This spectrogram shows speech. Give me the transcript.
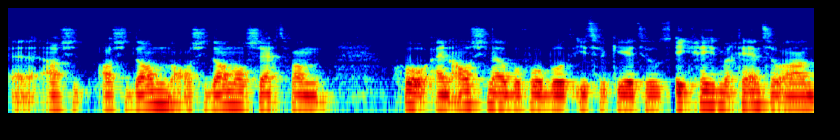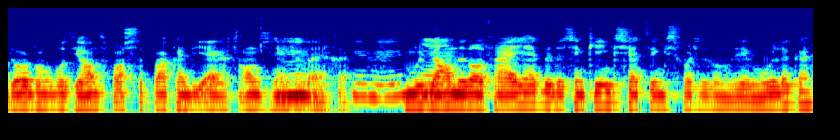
eh, als je, als, je dan, als je dan al zegt van, goh, en als je nou bijvoorbeeld iets verkeerd doet, ik geef mijn grenzen wel aan door bijvoorbeeld die hand vast te pakken en die ergens anders neer te Mm, leggen. Je moet je Ja. handen wel vrij hebben, dus in kink settings wordt het dan weer moeilijker.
